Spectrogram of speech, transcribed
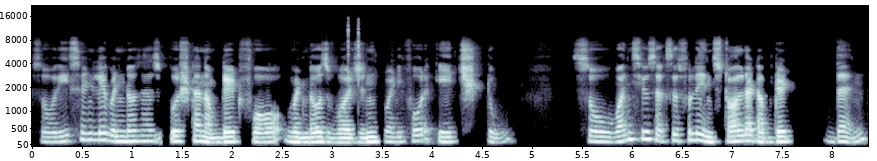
So recently Windows has pushed an update for Windows version 24H2. So once you successfully install that update, then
